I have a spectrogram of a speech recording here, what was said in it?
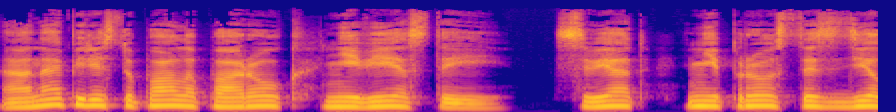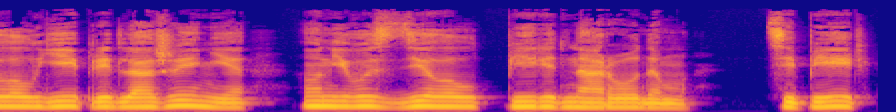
она переступала порог невестой. Свят не просто сделал ей предложение, он его сделал перед народом. Теперь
